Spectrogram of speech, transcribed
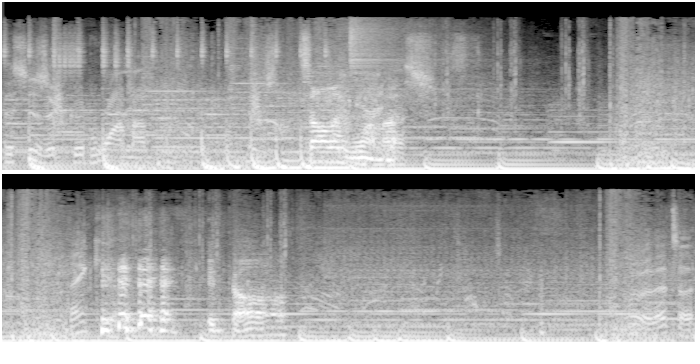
This is a good warm up. Solid warm up. Thank you. Good call. Ooh, that's a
